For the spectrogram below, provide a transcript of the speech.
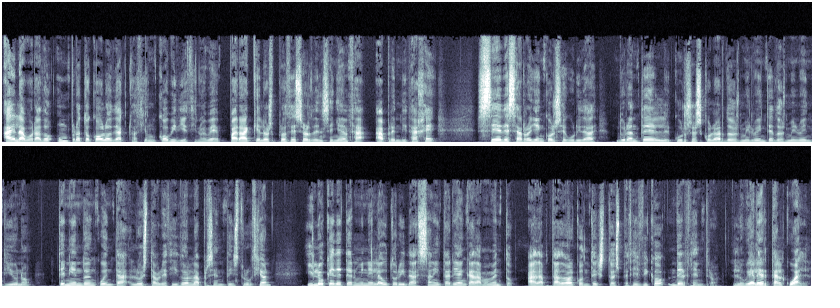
ha elaborado un protocolo de actuación COVID-19 para que los procesos de enseñanza-aprendizaje se desarrollen con seguridad durante el curso escolar 2020-2021, teniendo en cuenta lo establecido en la presente instrucción y lo que determine la autoridad sanitaria en cada momento, adaptado al contexto específico del centro. Lo voy a leer tal cual.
